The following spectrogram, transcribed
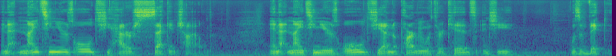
And at 19 years old, she had her second child. And at 19 years old, she had an apartment with her kids and she was evicted.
